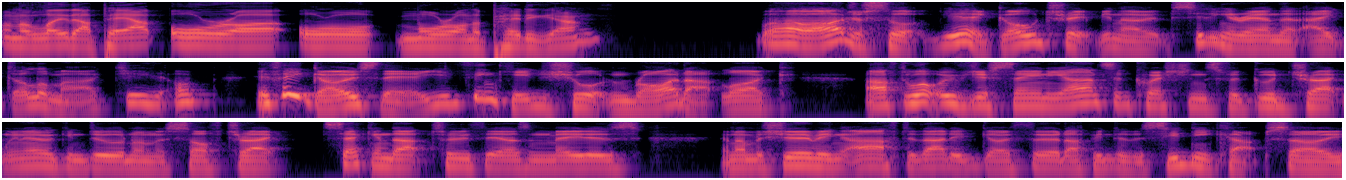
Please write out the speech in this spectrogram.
on the lead up out or, uh, or more on the Peter Young? Well, I just thought, yeah, Gold Trip, you know, sitting around that $8 mark. Gee, if he goes there, you'd think he'd shorten right up. Like, after what we've just seen, he answered questions for good track. We know he can do it on a soft track. Second up, 2,000 metres. And I'm assuming after that, he'd go third up into the Sydney Cup. So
